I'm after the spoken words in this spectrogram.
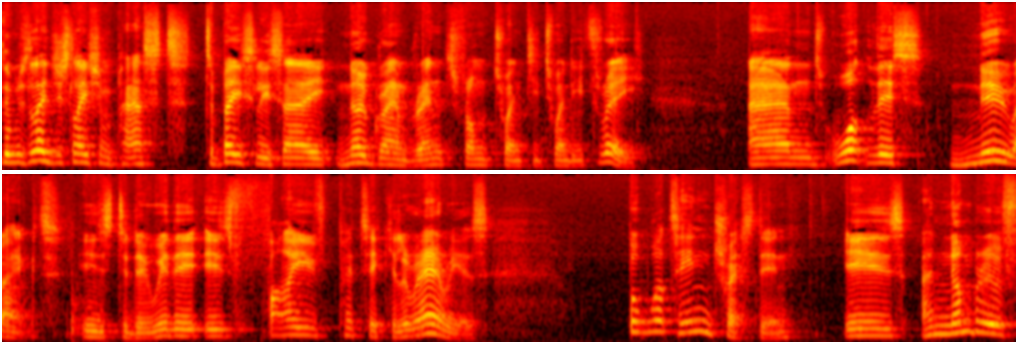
there was legislation passed to basically say no ground rents from 2023. And what this new act is to do with it is five particular areas. But what's interesting is a number of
